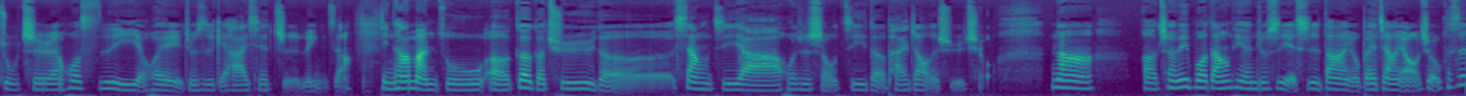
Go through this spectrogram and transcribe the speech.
主持人或司仪也会就是给他一些指令，这样请他满足呃各个区域的相机啊，或是手机的拍照的需求。那呃陈立波当天就是也是当然有被这样要求，可是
